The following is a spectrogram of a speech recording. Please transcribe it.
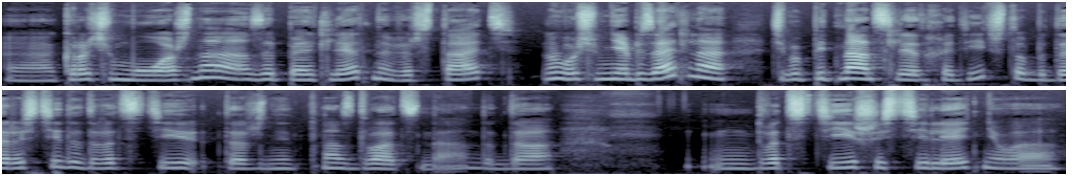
Э, короче, можно за пять лет наверстать. Ну, в общем, не обязательно, типа, 15 лет ходить, чтобы дорасти до 20, даже не 15-20, да, до, до 26-летнего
